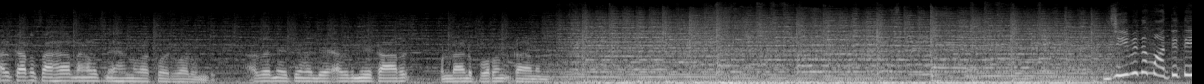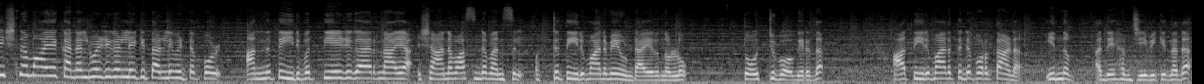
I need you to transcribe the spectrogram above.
ആൾക്കാരുടെ സഹകരണങ്ങളും സ്നേഹങ്ങളൊക്കെ ഒരുപാടുണ്ട്. അത് തന്നെ ഏറ്റവും വലിയ അതിന് ഈ കാറ് ഉണ്ടാണ്ട് പുറം കാണുന്നു ജീവിതം അതിതീക്ഷ്ണമായ കനൽ വഴികളിലേക്ക് തള്ളിവിട്ടപ്പോൾ അന്നത്തെ ഇരുപത്തിയേഴുകാരനായ ഷാനവാസിന്റെ മനസ്സിൽ ഒറ്റ തീരുമാനമേ ഉണ്ടായിരുന്നുള്ളൂ. തോറ്റുപോകരുത്. ആ തീരുമാനത്തിന്റെ പുറത്താണ് ഇന്നും അദ്ദേഹം ജീവിക്കുന്നത്.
